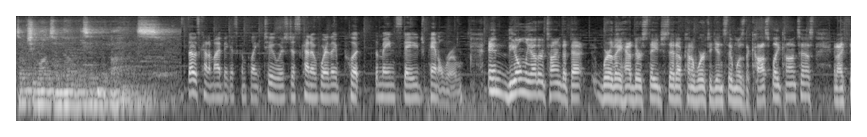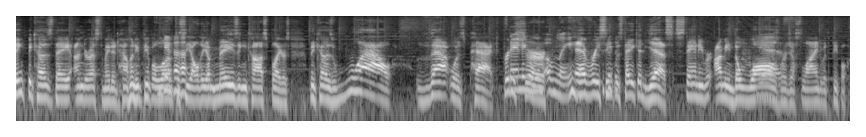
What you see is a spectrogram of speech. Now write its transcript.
Don't you want to know what's in the box? That was kind of my biggest complaint too, was just kind of where they put the main stage panel room. And the only other time that that where they had their stage set up kind of worked against them was the cosplay contest. And I think because they underestimated how many people love to see all the amazing cosplayers. Because wow, that was packed. Pretty Standing sure room only. every seat was taken. Yes, standing. r- I mean, the walls Yes. were just lined with people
